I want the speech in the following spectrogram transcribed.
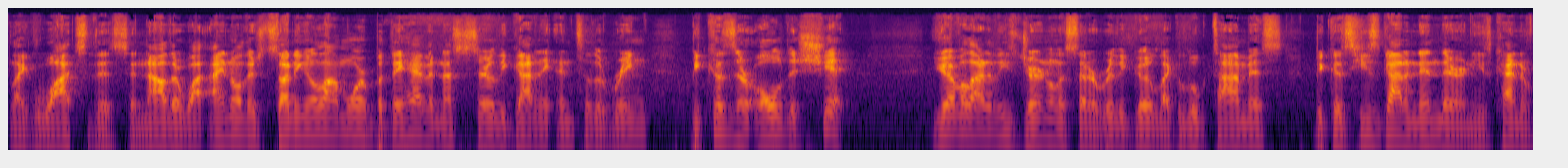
like watch this, and now they're. Wa- I know they're studying a lot more, but they haven't necessarily gotten into the ring because they're old as shit. You have a lot of these journalists that are really good, like Luke Thomas, because he's gotten in there and he's kind of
